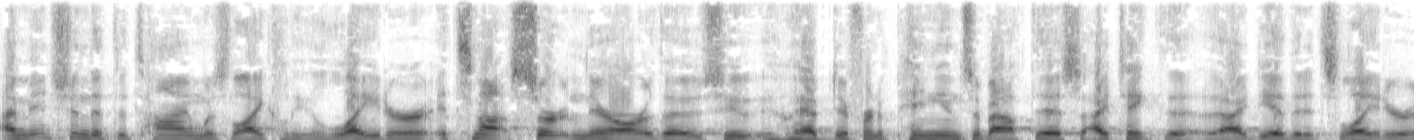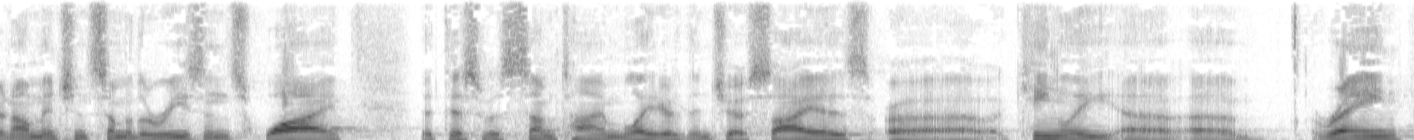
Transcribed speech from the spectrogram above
I mentioned that the time was likely later. It's not certain. There are those who, who have different opinions about this. I take the idea that it's later, and I'll mention some of the reasons why, that this was sometime later than Josiah's uh, kingly uh, uh, reign,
